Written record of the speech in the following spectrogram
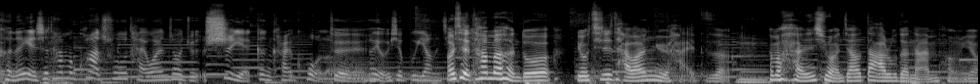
可能也是他们跨出台湾之后，觉得视野更开阔了，对会有一些不一样的。而且他们很多，尤其是台湾女孩子，嗯他们很喜欢交大陆的男朋友，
